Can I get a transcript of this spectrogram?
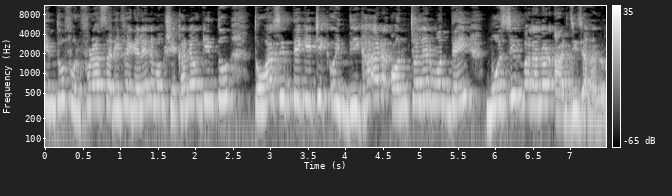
কিন্তু ফুরফুরা শরীফে গেলেন এবং সেখানেও কিন্তু তোহা সিদ্দিকি ঠিক ওই দীঘার অঞ্চলের মধ্যেই মসজিদ বানানোর আর্জি জানালো।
